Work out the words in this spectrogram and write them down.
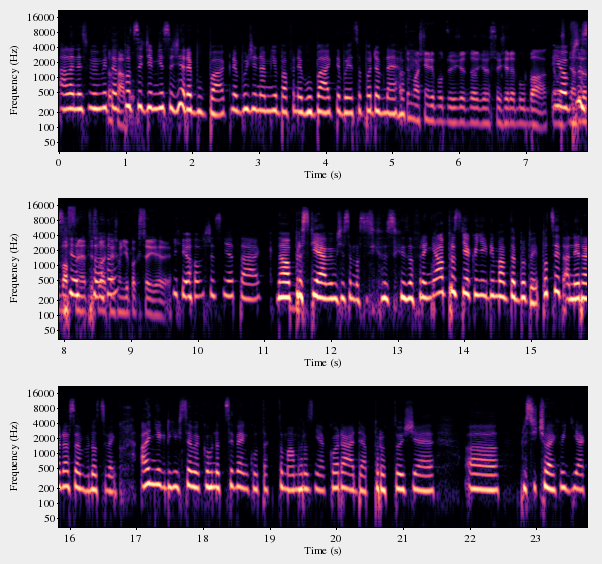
ale nesmí mi ten chápu. pocit, že mě sežere bubák, nebo že na mě bafne bubák, nebo něco podobného. A ty máš někdy pocit, že to že sežere bubák, nebo jo, že na bafne, ty slékneš, on tě pak sežere. Jo, přesně tak. No hmm. prostě já vím, že jsem asi schizofrenní, ale prostě jako někdy mám ten blbý pocit a nerada jsem v noci venku. Ale někdy, když jsem jako v noci venku, tak to mám hrozně jako ráda, protože uh, prostě člověk vidí, jak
